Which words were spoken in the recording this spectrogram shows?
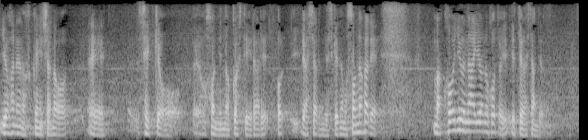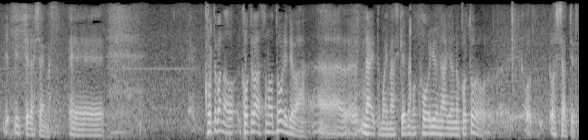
ヨハネの福音書の、えー、説教を本に残していられいらっしゃるんですけどもその中で、まあ、こういう内容のことを言ってらっしゃるんで言ってらっしゃいます、えー言葉の言葉はその通りではないと思いますけれどもこういう内容のことをおっしゃってる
